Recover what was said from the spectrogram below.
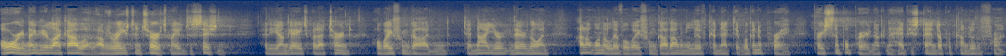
Or maybe you're like I was. I was raised in church, made a decision at a young age, but I turned away from God. And tonight you're there going, I don't want to live away from God. I want to live connected. We're going to pray. Very simple prayer. Not going to have you stand up or come to the front.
